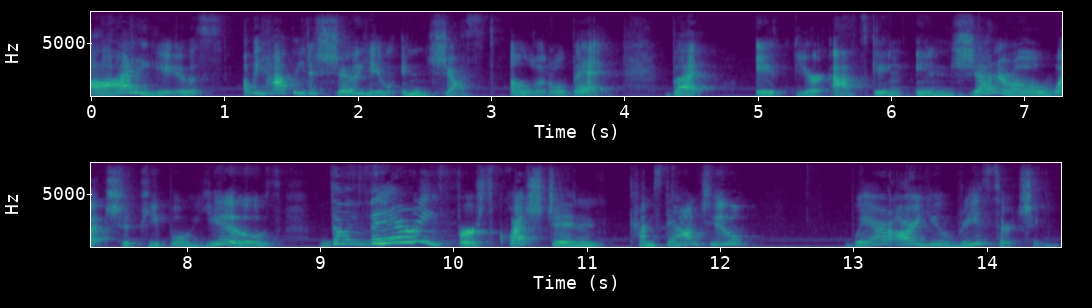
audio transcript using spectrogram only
I use, I'll be happy to show you in just a little bit. But if you're asking in general, what should people use? The very first question comes down to where are you researching?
